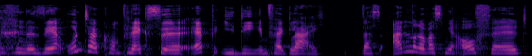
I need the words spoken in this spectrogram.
eine sehr unterkomplexe App-Idee im Vergleich. Das andere, was mir auffällt,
